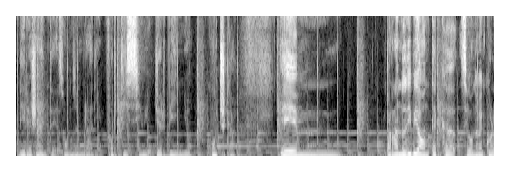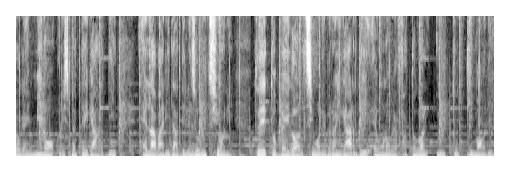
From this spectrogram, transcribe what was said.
di recente sono sembrati fortissimi. Gervigno, Kuczka. E, ehm, parlando di Piontek, secondo me quello che ha in meno rispetto ai Cardi è la varietà delle soluzioni. Tu hai detto bei gol, Simone, però Icardi è uno che ha fatto gol in tutti i modi,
